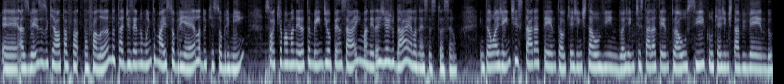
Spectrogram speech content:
É, às vezes o que ela tá, tá falando tá dizendo muito mais sobre ela do que sobre mim, só que é uma maneira também de eu pensar em maneiras de ajudar ela nessa situação. Então a gente estar atento ao que a gente está ouvindo, a gente estar atento ao ciclo que a gente está vivendo,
